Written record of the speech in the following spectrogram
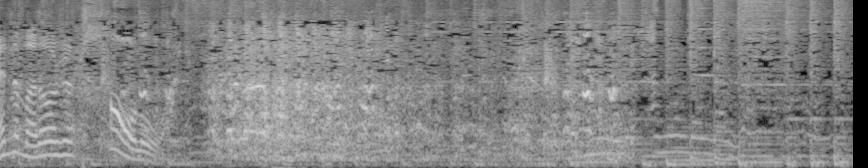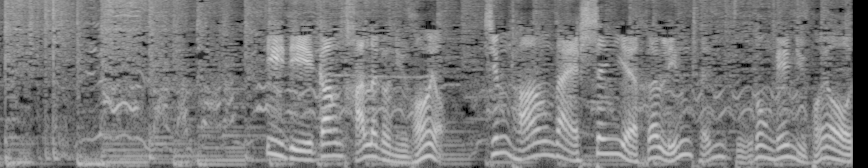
全他妈都是套路啊！弟弟刚谈了个女朋友，经常在深夜和凌晨主动给女朋友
